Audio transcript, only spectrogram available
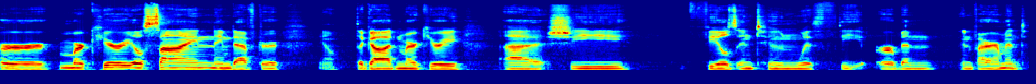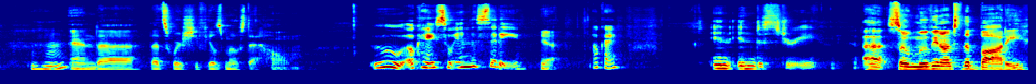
her mercurial sign, named after you know the god Mercury, uh, she feels in tune with the urban environment, and uh, that's where she feels most at home. Ooh. Okay. So in the city. Yeah. Okay. In industry. Uh, so moving on to the body,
